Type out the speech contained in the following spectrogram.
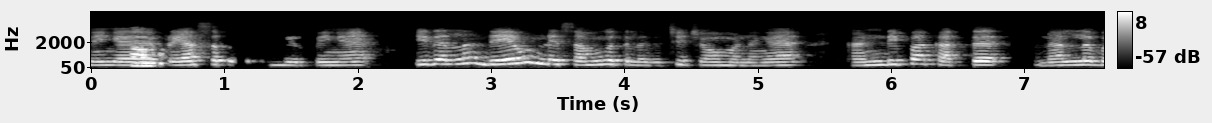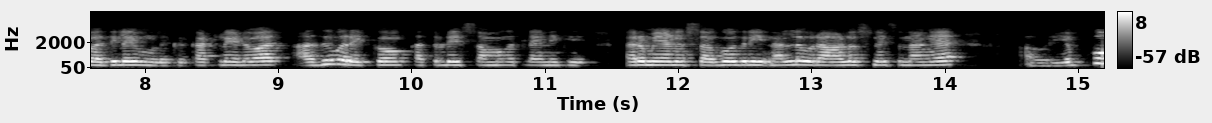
நீங்க. பிரயாசப்பட்டு இருப்பீங்க. இதெல்லாம் தேவனுடைய சமூகத்துல வச்சு ஜெபம் பண்ணுங்க. கண்டிப்பா கர்த்தர் நல்ல பதிலை உங்களுக்கு கட்டளையிடுவார். அது வரைக்கும் கர்த்தருடைய சமூகத்துல இன்னைக்கு அருமையான சகோதரி நல்ல ஒரு ஆலோசனை சொன்னாங்க. அவர் எப்போ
